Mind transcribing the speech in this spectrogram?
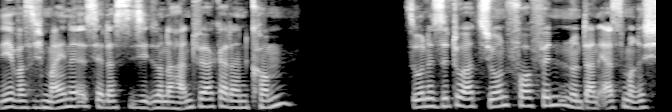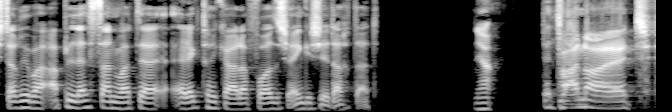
nee, was ich meine ist ja, dass die, so eine Handwerker dann kommen, so eine Situation vorfinden und dann erstmal richtig darüber ablästern, was der Elektriker davor sich eigentlich gedacht hat. Ja. Das waren halt,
